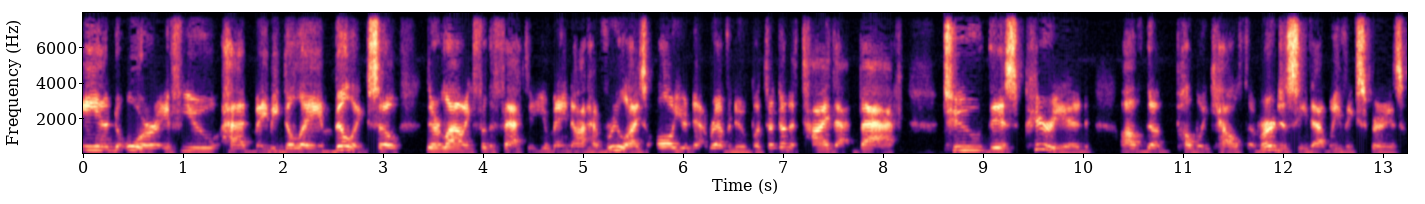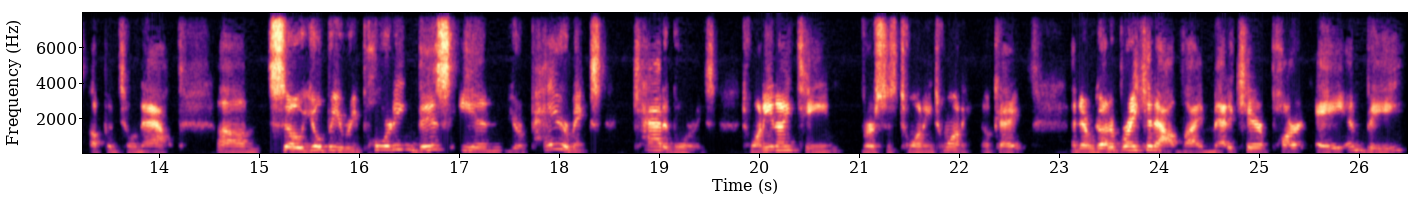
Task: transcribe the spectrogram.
and or if you had maybe delay in billing. So they're allowing for the fact that you may not have realized all your net revenue, but they're going to tie that back to this period of the public health emergency that we've experienced up until now. Um, so you'll be reporting this in your payer mix categories 2019 versus 2020, okay? And they're going to break it out by Medicare Part A and B.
